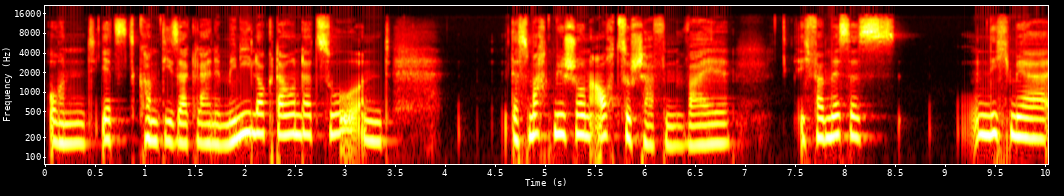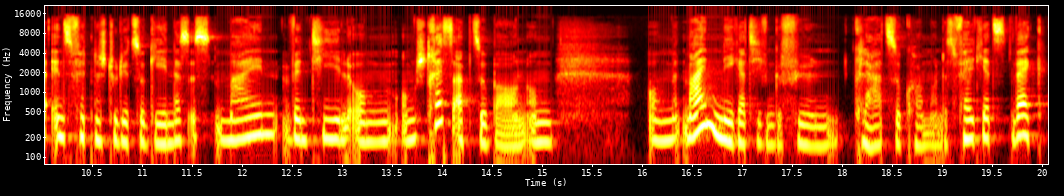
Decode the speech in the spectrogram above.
Und jetzt kommt dieser kleine Mini-Lockdown dazu und das macht mir schon auch zu schaffen, weil ich vermisse es nicht mehr ins Fitnessstudio zu gehen. Das ist mein Ventil, um, um Stress abzubauen, um, um mit meinen negativen Gefühlen klarzukommen. Und es fällt jetzt weg.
